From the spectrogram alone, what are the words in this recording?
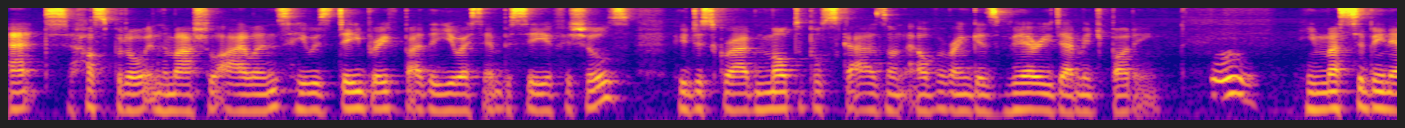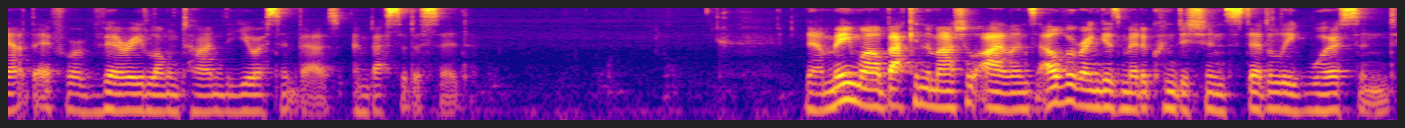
at hospital in the Marshall Islands, he was debriefed by the US Embassy officials who described multiple scars on Alvarenga's very damaged body. Mm. He must have been out there for a very long time, the US ambas- ambassador said. Now, meanwhile, back in the Marshall Islands, Alvarenga's medical condition steadily worsened.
